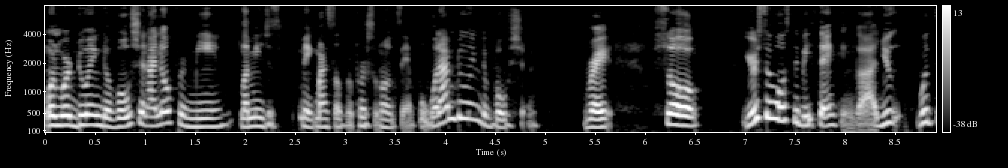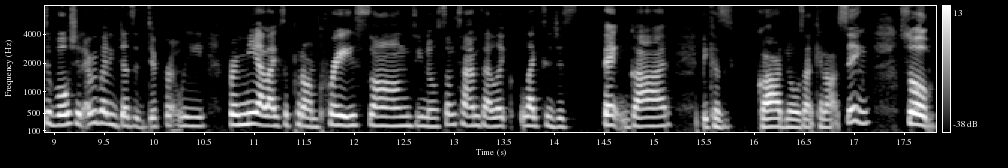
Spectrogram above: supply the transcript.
when we're doing devotion, I know for me, let me just make myself a personal example. When I'm doing devotion, right? So you're supposed to be thanking God. You with devotion, everybody does it differently. For me, I like to put on praise songs. You know, sometimes I like like to just thank God because God knows I cannot sing. So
